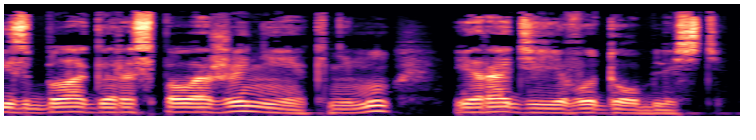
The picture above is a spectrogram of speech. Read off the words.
из благорасположения к нему и ради его доблести.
